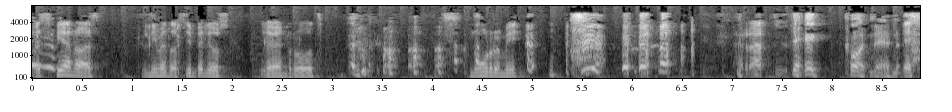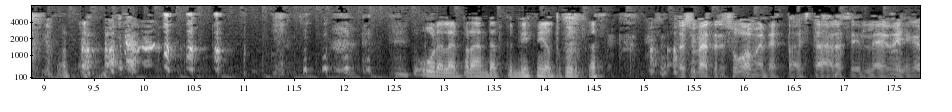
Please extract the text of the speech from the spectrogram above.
Ois hienoa, jos nimet on Sibelius, Lönnruut, Nurmi, Räty. Kekkonen. Uudelleen brändätty nimi on Turtles. Olisi hyvä, että ne suomennettais täällä silleen niinkö.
